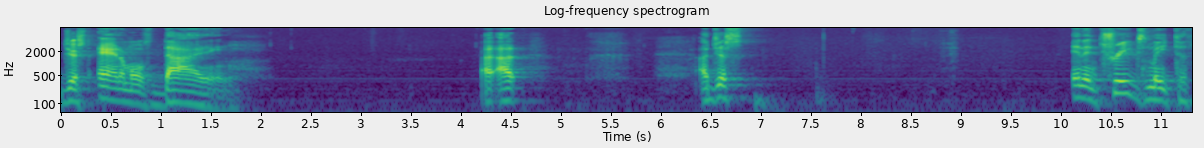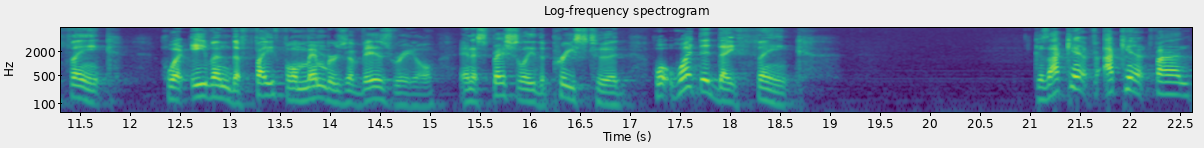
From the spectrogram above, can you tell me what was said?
just animals dying. I, I, I just, it intrigues me to think what even the faithful members of Israel, and especially the priesthood, what, what did they think Because I can't, I can't find,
